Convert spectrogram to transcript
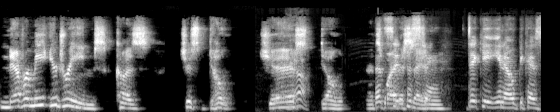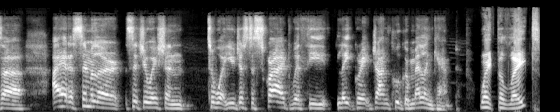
never meet your dreams because just don't. Just don't. That's, That's why they say it. interesting. Dickie, you know, because uh, I had a similar situation to what you just described with the late great John Cougar Mellencamp. Wait, the late?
